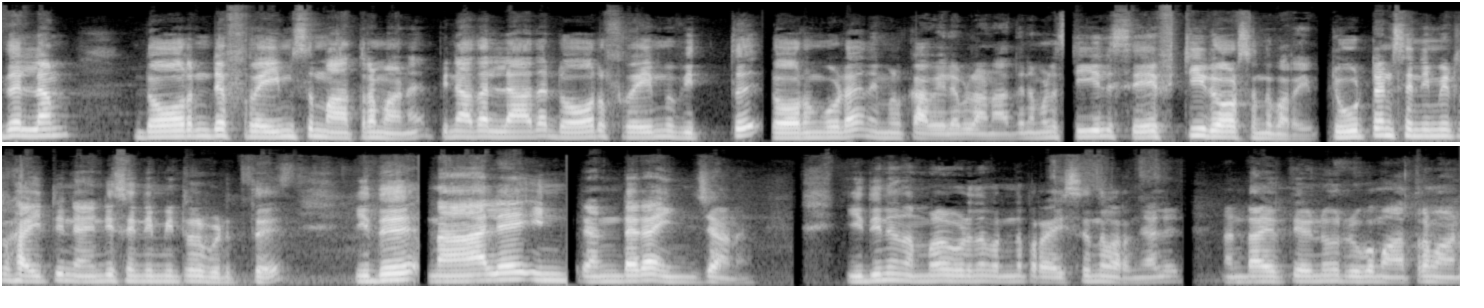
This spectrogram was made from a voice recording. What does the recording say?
ഇതെല്ലാം ഡോറിന്റെ ഫ്രെയിംസ് മാത്രമാണ്. പിന്നെ അതല്ലാതെ ഡോർ ഫ്രെയിം വിത്ത് ഡോറും കൂടെ നിങ്ങൾക്ക് അവൈലബിൾ ആണ്. അത് നമ്മൾ സ്റ്റീൽ സേഫ്റ്റി ഡോർസ് എന്ന് പറയും. Two ten centimetre height ninety centimetre വിടുത്ത് ഇത് നാല് ഇഞ്ച് രണ്ടര ഇഞ്ചാണ് ഇതിന് നമ്മൾ ഇവിടുന്ന് പറയുന്ന പ്രൈസ് എന്ന് പറഞ്ഞാൽ രണ്ടായിരത്തി എഴുന്നൂറ് രൂപ മാത്രമാണ്.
